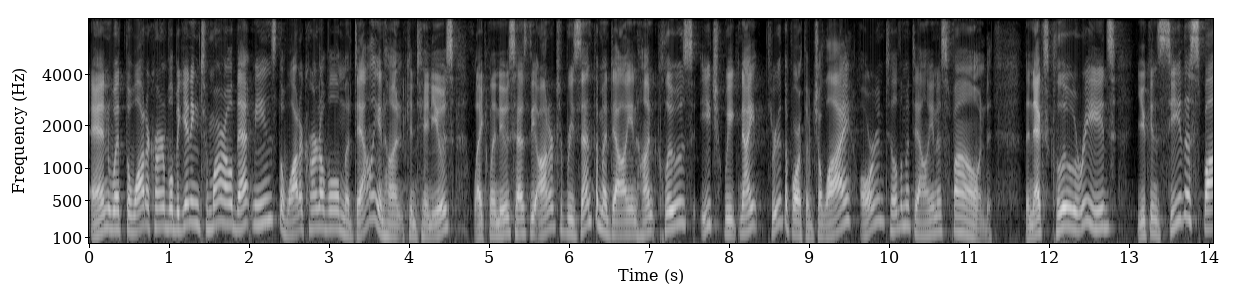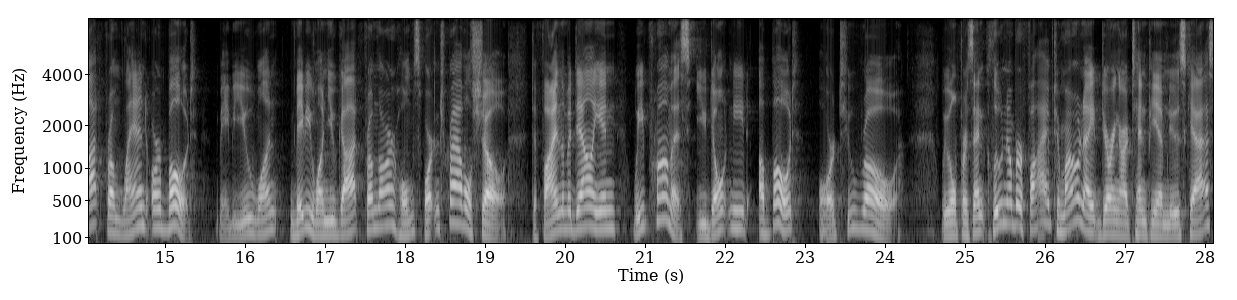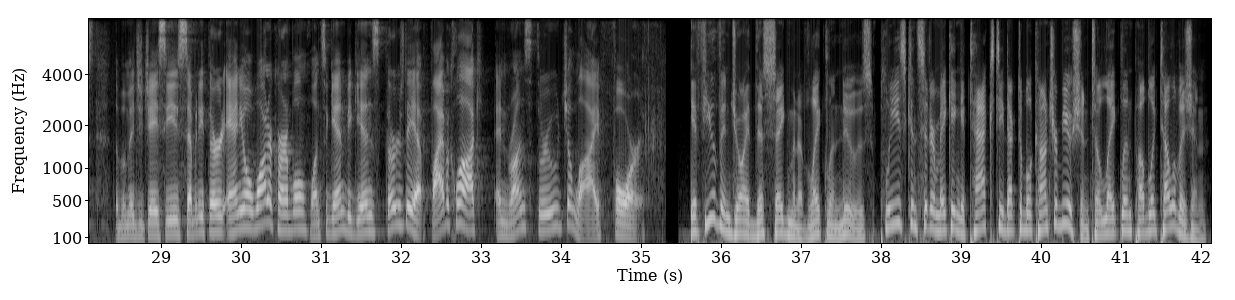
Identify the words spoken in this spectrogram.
And with the Water Carnival beginning tomorrow, that means the Water Carnival Medallion Hunt continues. Lakeland News has the honor to present the Medallion Hunt clues each weeknight through the 4th of July or until the medallion is found. The next clue reads, you can see the spot from land or boat. Maybe you won, maybe one you got from our home sport and travel show. To find the medallion, we promise you don't need a boat or to row. We will present clue number five tomorrow night during our 10 p.m. newscast. The Bemidji Jaycees 73rd Annual Water Carnival once again begins Thursday at 5 o'clock and runs through July 4th. If you've enjoyed this segment of Lakeland News, please consider making a tax-deductible contribution to Lakeland Public Television.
